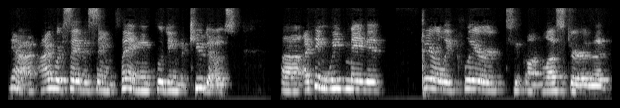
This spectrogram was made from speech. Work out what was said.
Yeah, I would say the same thing, including the kudos. Uh, I think we've made it fairly clear to on Luster that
